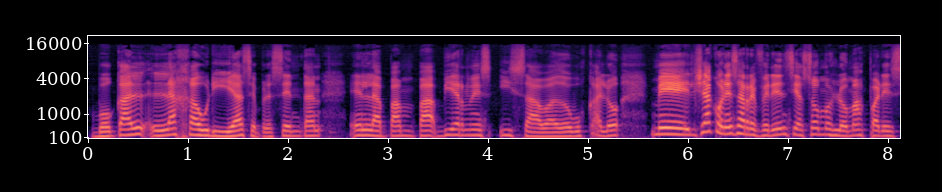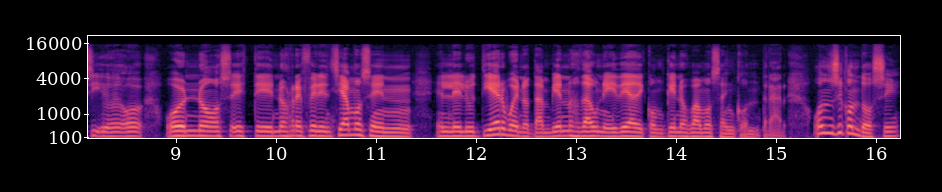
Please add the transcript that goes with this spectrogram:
vocal La Jauría. Se presentan en La Pampa viernes y sábado. Búscalo. Me, ya con esa referencia somos lo más parecido o, nos, este, nos referenciamos en, en Lelutier. Bueno, también nos da una idea de con qué nos vamos a encontrar. 11 con 12.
